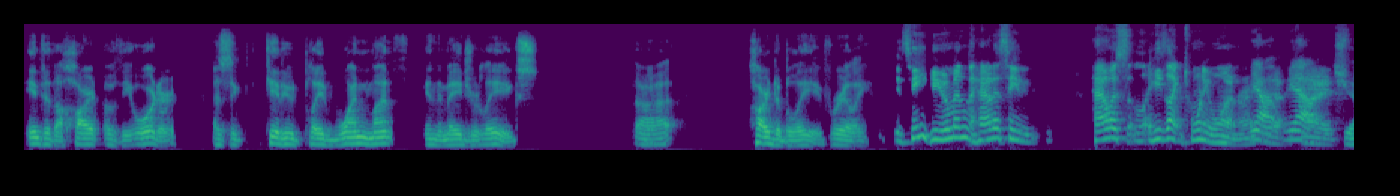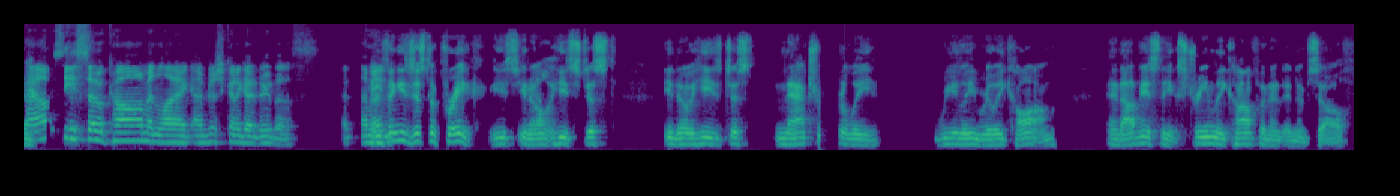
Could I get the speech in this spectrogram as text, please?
into the heart of the order as a kid who'd played one month in the major leagues. Uh, hard to believe, really. Is he human? How does he? How is he's like 21, right? Yeah, yeah. yeah. How is he so calm and like I'm just gonna go do this? I mean, I think he's just a freak. He's you know he's just you know he's just naturally really really calm and obviously extremely confident in himself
